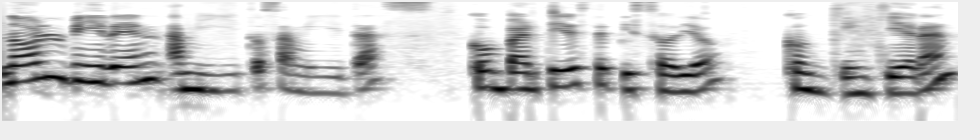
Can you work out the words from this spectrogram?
No olviden, amiguitos, amiguitas, compartir este episodio con quien quieran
